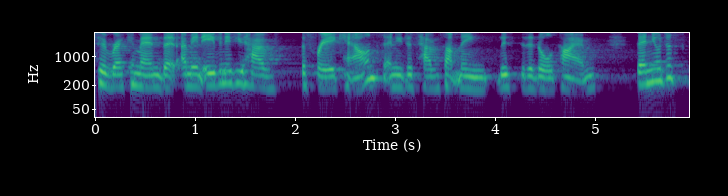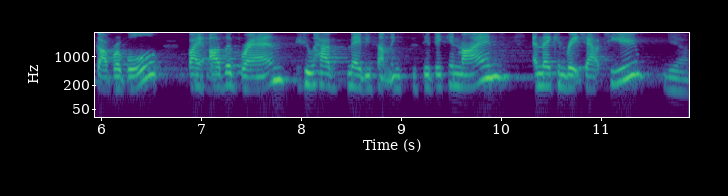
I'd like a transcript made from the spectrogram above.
to recommend that, I mean, even if you have the free account and you just have something listed at all times, then you're discoverable by mm-hmm. other brands who have maybe something specific in mind and they can reach out to you. Yeah.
